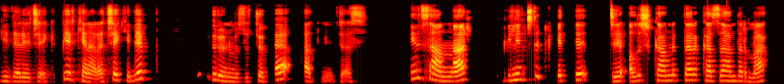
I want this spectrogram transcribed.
giderecek. Bir kenara çekilip ürünümüzü çöpe atmayacağız. İnsanlar bilinçli tüketici alışkanlıkları kazandırmak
